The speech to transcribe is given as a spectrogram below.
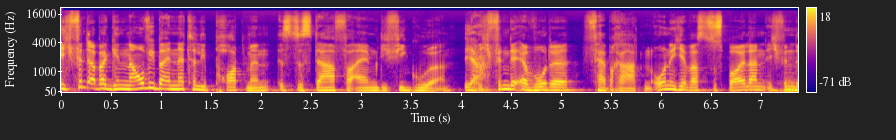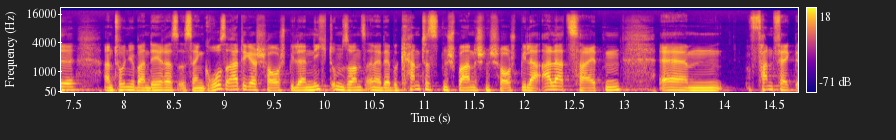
Ich finde aber genau wie bei Natalie Portman ist es da vor allem die Figur. Ja. Ich finde, er wurde verbraten. Ohne hier was zu spoilern, ich finde, Antonio Banderas ist ein großartiger Schauspieler, nicht umsonst einer der bekanntesten spanischen Schauspieler aller Zeiten. Ähm, Fun Fact:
